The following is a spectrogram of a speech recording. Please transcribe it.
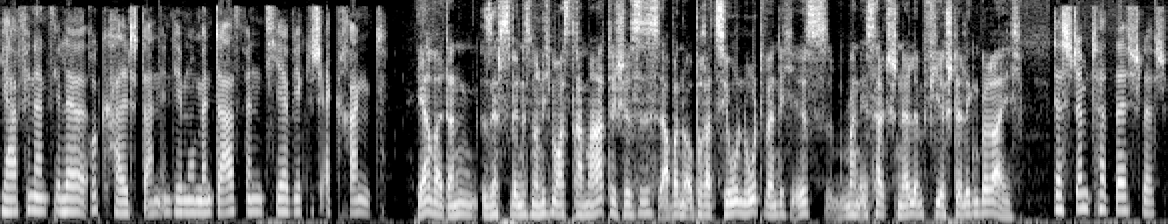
ja, finanzieller Rückhalt dann in dem Moment da ist, wenn ein Tier wirklich erkrankt. Ja, weil dann, selbst wenn es noch nicht mal was Dramatisches ist, aber eine Operation notwendig ist, man ist halt schnell im vierstelligen Bereich. Das stimmt tatsächlich.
